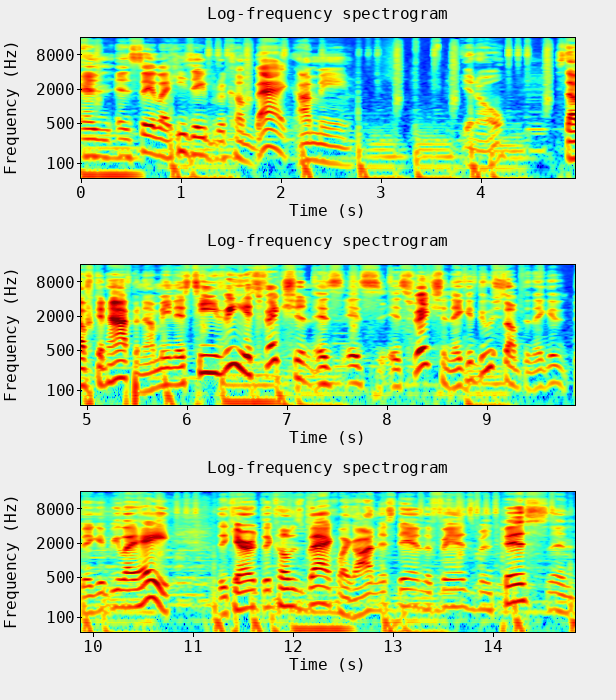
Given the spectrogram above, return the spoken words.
and and say like he's able to come back, I mean, you know, stuff can happen. I mean, it's TV, it's fiction, it's it's it's fiction. They could do something. They could they could be like, hey, the character comes back. Like I understand the fans been pissed and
